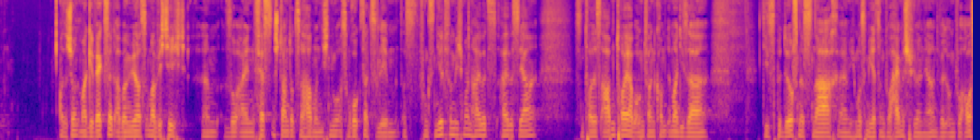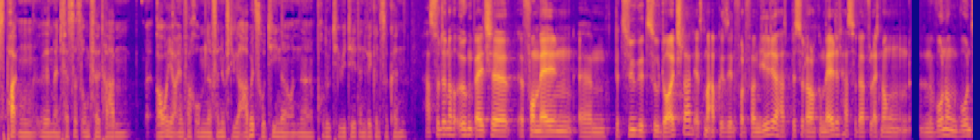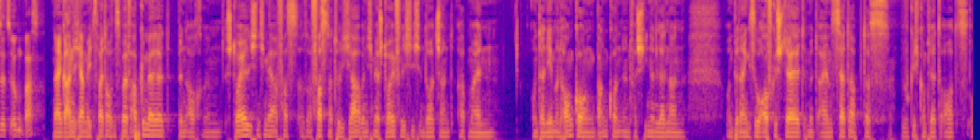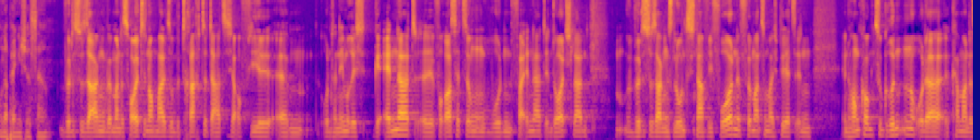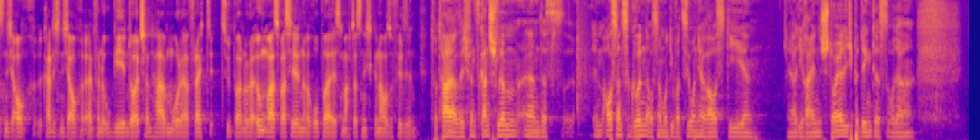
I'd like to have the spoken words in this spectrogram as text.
Also schon immer gewechselt, aber mir war es immer wichtig, ähm, so einen festen Standort zu haben und nicht nur aus dem Rucksack zu leben. Das funktioniert für mich mal ein halbes, halbes Jahr. Ist ein tolles Abenteuer, aber irgendwann kommt immer dieser, dieses Bedürfnis nach, äh, ich muss mich jetzt irgendwo heimisch fühlen, ja, und will irgendwo auspacken, will mein festes Umfeld haben, brauche ich einfach, um eine vernünftige Arbeitsroutine und eine Produktivität entwickeln zu können. Hast du denn noch irgendwelche äh, formellen ähm, Bezüge zu Deutschland, jetzt mal abgesehen von Familie? Hast, bist du da noch gemeldet? Hast du da vielleicht noch eine Wohnung, einen Wohnsitz, irgendwas? Nein, gar nicht. Ich habe mich 2012 abgemeldet, bin auch ähm, steuerlich nicht mehr erfasst, also erfasst natürlich ja, aber nicht mehr steuerpflichtig in Deutschland, habe mein Unternehmen in Hongkong, Bankkonten in verschiedenen Ländern und bin eigentlich so aufgestellt mit einem Setup, das wirklich komplett ortsunabhängig ist. Ja. Würdest du sagen, wenn man das heute nochmal so betrachtet, da hat sich ja auch viel ähm, unternehmerisch geändert, äh, Voraussetzungen wurden verändert in Deutschland. Würdest du sagen, es lohnt sich nach wie vor, eine Firma zum Beispiel jetzt in, in Hongkong zu gründen oder kann man das nicht auch, kann ich nicht auch einfach eine UG in Deutschland haben oder vielleicht Zypern oder irgendwas, was hier in Europa ist, macht das nicht genauso viel Sinn? Total, also ich finde es ganz schlimm, ähm, das im Ausland zu gründen aus einer Motivation heraus, die ja, die rein steuerlich bedingt ist oder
